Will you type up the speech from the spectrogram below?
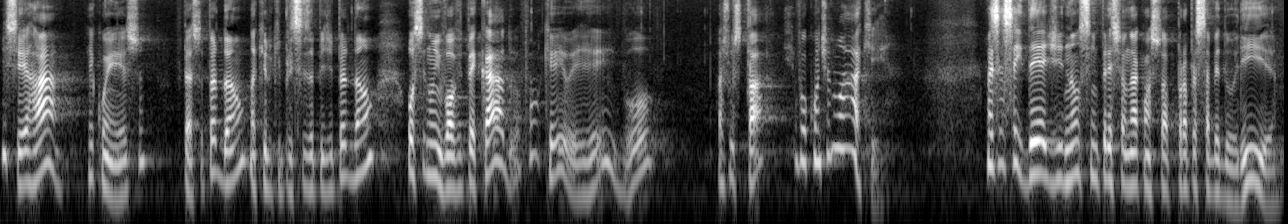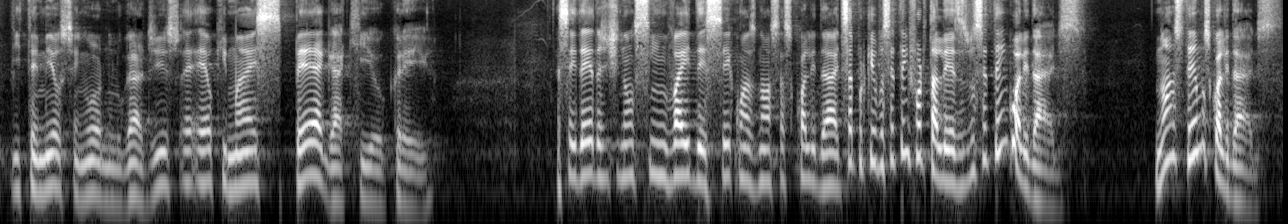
E se errar, reconheço, peço perdão naquilo que precisa pedir perdão, ou se não envolve pecado, eu falo, ok, eu errei, vou ajustar e vou continuar aqui. Mas essa ideia de não se impressionar com a sua própria sabedoria e temer o Senhor no lugar disso é, é o que mais pega aqui, eu creio. Essa ideia da gente não se envaidecer com as nossas qualidades. Sabe por quê? Você tem fortalezas, você tem qualidades. Nós temos qualidades.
